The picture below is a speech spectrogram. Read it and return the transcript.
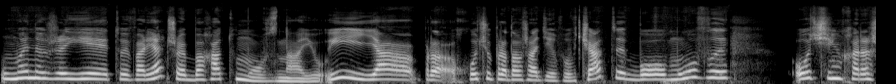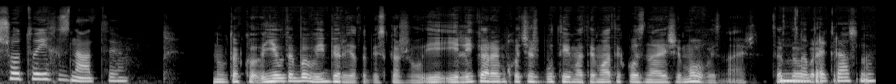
У мене вже є той варіант, що я багато мов знаю. І я хочу продовжувати їх вивчати, бо мови дуже хорошо то їх знати. Ну так є у тебе вибір, я тобі скажу. І, і лікарем хочеш бути, і математику знаєш, і мови знаєш. Це Ну, прекрасно.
